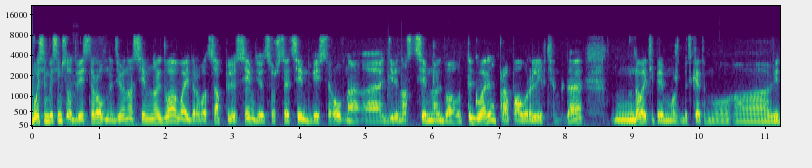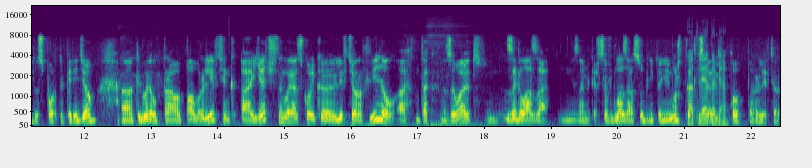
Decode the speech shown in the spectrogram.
8 800 200 ровно 9702, Вайбер, WhatsApp, плюс 7 967 200 ровно 9702. Вот ты говорил про пауэрлифтинг, да? Давай теперь, может быть, к этому э, виду спорта перейдем. Э, ты говорил про пауэрлифтинг, а я, честно говоря, сколько лифтеров видел, а так называют, за глаза. Не знаю, мне кажется, в глаза особо никто не может. Котлетами? Сказать, по пауэрлифтеру.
